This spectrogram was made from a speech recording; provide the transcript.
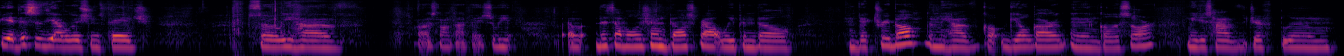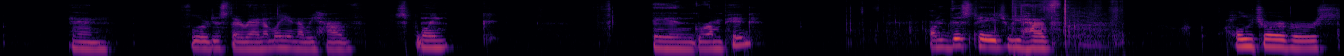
yeah, this is the evolutions page. So we have, oh, it's not that page. So we, uh, this evolution, Bellsprout, Weepinbell, and Victreebel. Then we have Gligar and Gliscor. We just have Drifblim and Florges there randomly. And then we have Spoink and Grumpig. On this page, we have Hawlucha Reverse,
